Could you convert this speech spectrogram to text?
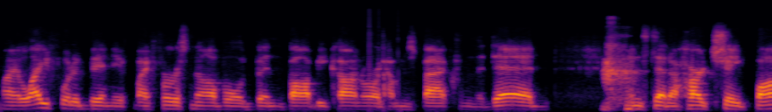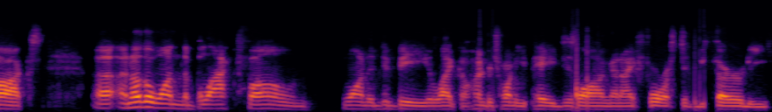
my life would have been if my first novel had been bobby conroy comes back from the dead instead of heart-shaped box uh, another one the black phone wanted to be like 120 pages long and i forced it to be 30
